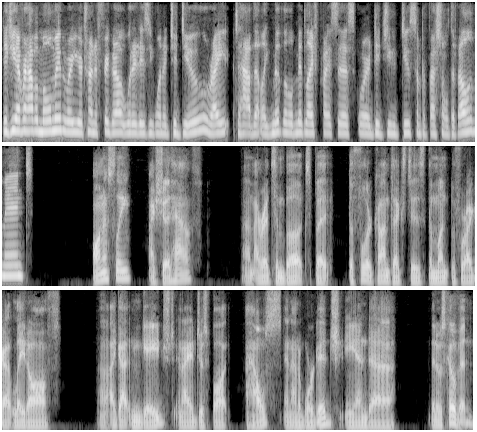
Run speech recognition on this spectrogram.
did you ever have a moment where you're trying to figure out what it is you wanted to do right to have that like mid, little midlife crisis or did you do some professional development? Honestly i should have. Um, i read some books but the fuller context is the month before i got laid off uh, i got engaged and i had just bought a house and had a mortgage and uh, then it was covid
